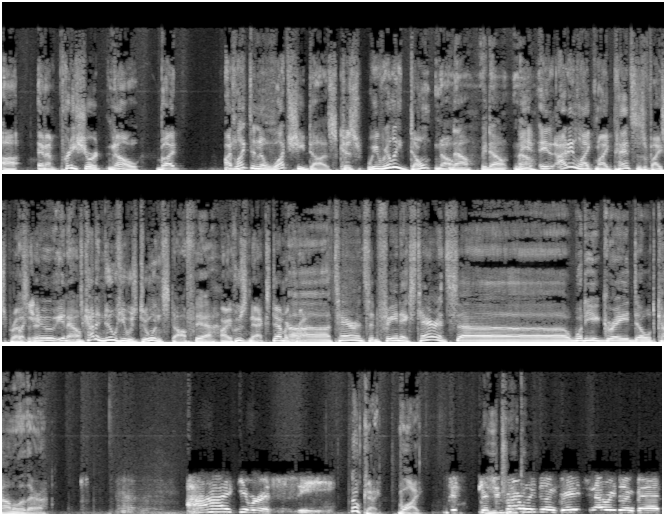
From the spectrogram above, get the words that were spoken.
Uh, and I'm pretty sure no, but I'd like to know what she does because we really don't know. No, we don't. No. I, mean, I didn't like Mike Pence as a vice president. you- you know. kind of knew he was doing stuff. Yeah. All right, who's next? Democrat. Uh, Terrence in Phoenix. Terrence, uh, what do you grade old Kamala there? I give her a C. okay. Why? Because You she's not really doing great. She's not really doing bad.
